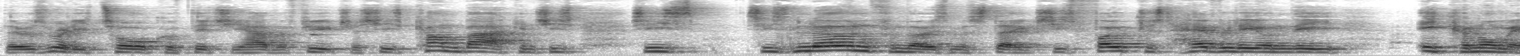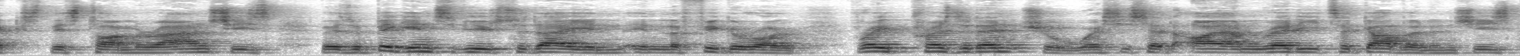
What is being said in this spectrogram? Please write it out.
there was really talk of did she have a future? She's come back and she's she's she's learned from those mistakes. She's focused heavily on the economics this time around. She's there's a big interview today in, in Le Figaro, very presidential, where she said, I am ready to govern, and she's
